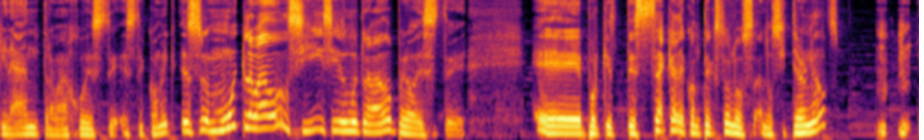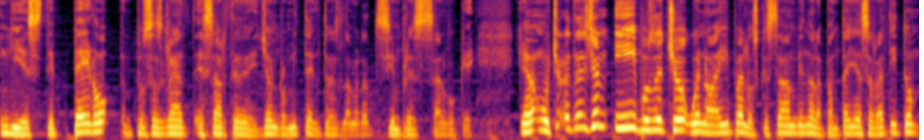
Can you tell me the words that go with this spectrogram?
gran trabajo este, este cómic. Es muy clavado, sí, sí es muy clavado, pero este, eh, porque te saca de contexto los, a los Eternals. y este, pero pues es, gran, es arte de John Romita, entonces la verdad siempre es algo que, que llama mucho la atención. Y pues de hecho, bueno, ahí para los que estaban viendo la pantalla hace ratito,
